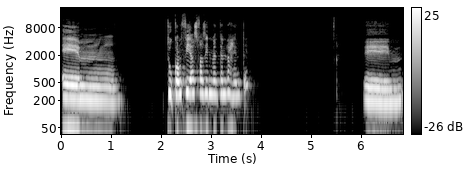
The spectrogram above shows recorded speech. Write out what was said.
Em, ¿Tú confías fácilmente en la gente? Em,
